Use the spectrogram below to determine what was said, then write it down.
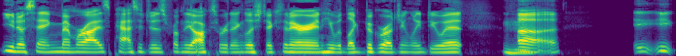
you know saying memorize passages from the Oxford English Dictionary and he would like begrudgingly do it. Mhm. Uh he-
